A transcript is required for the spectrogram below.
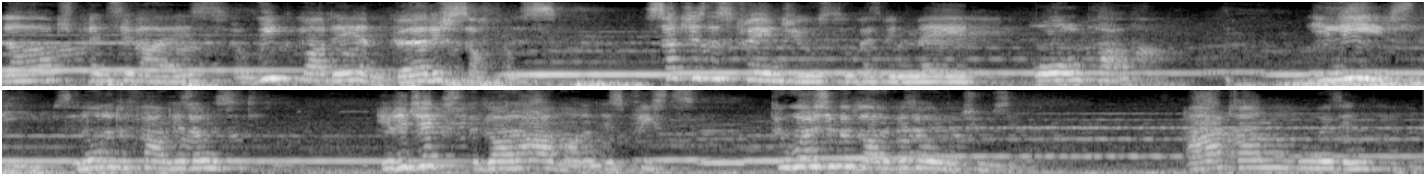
Large, pensive eyes, a weak body, and girlish softness. Such is the strange youth who has been made all powerful. He leaves Thebes in order to found his own city. He rejects the god Amon and his priests to worship a god of his own choosing, Aton, who is in heaven.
